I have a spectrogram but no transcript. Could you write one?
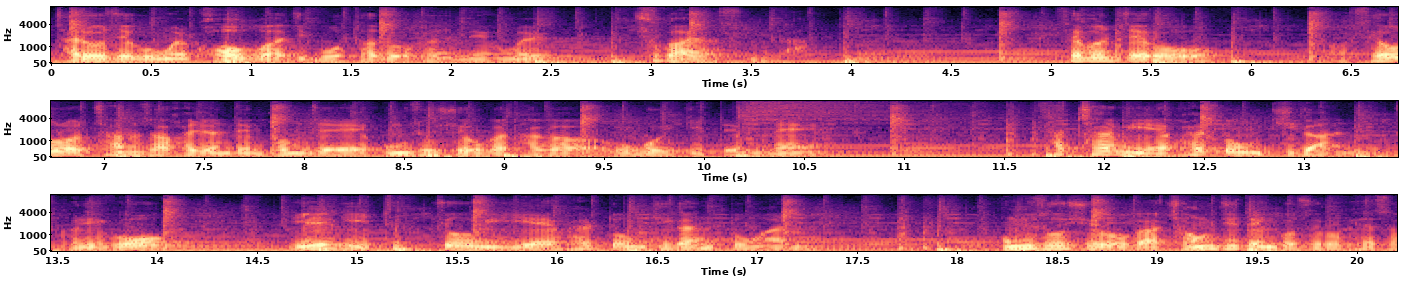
자료 제공을 거부하지 못하도록 하는 내용을 추가하였습니다. 세 번째로 어, 세월호 참사 관련된 범죄에 공소시효가 다가오고 있기 때문에 사참위의 활동 기간 그리고 일기 특조위의 활동 기간 동안 공소시효가 정지된 것으로 해서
